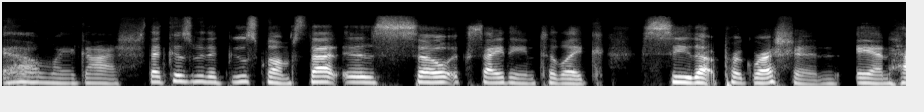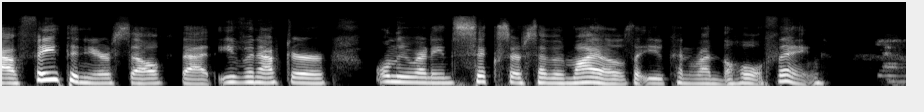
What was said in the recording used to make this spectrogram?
Oh my gosh, that gives me the goosebumps. That is so exciting to like see that progression and have faith in yourself that even after only running 6 or 7 miles that you can run the whole thing. Yeah.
